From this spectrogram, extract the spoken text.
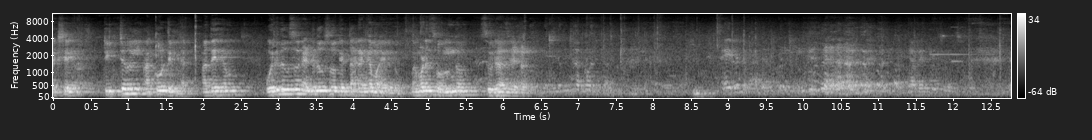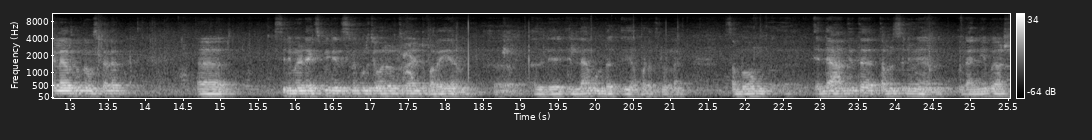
പക്ഷേ ട്വിറ്ററിൽ അക്കൗണ്ട് ഇല്ല. അദ്ദേഹം ഒരു ദിവസവും രണ്ട് ദിവസവും ഒക്കെ തരംഗമായിരുന്നു. നമ്മുടെ സ്വന്തം സുരാജ് ചേട്ടൻ എല്ലാവർക്കും നമസ്കാരം. സിനിമയുടെ എക്സ്പീരിയൻസിനെ കുറിച്ച് ഓരോരുത്തരായിട്ട് പറയുകയാണ്. അതിൽ എല്ലാം ഉണ്ട് ഈ പടത്തിലുള്ള സംഭവം. എന്റെ ആദ്യത്തെ തമിഴ് സിനിമയാണ്. ഒരു അന്യഭാഷ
